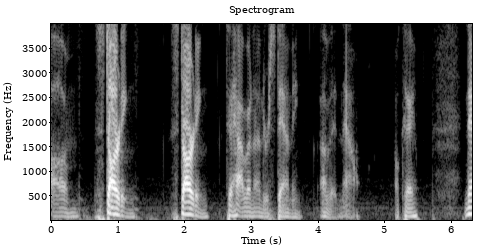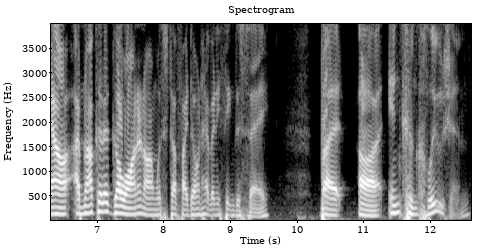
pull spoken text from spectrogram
um, starting, starting to have an understanding of it now. Okay. Now, I'm not going to go on and on with stuff I don't have anything to say, but uh, in conclusion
